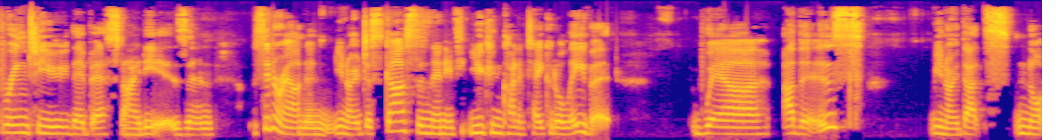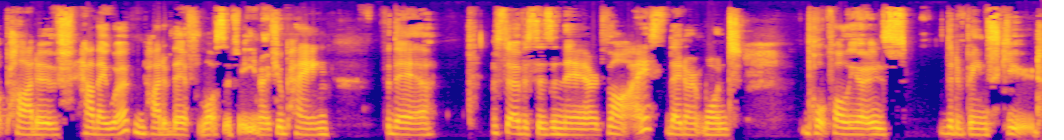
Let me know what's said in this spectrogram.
bring to you their best ideas and sit around and, you know, discuss. And then if you can kind of take it or leave it where others, you know, that's not part of how they work and part of their philosophy. You know, if you're paying for their services and their advice, they don't want portfolios that have been skewed.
